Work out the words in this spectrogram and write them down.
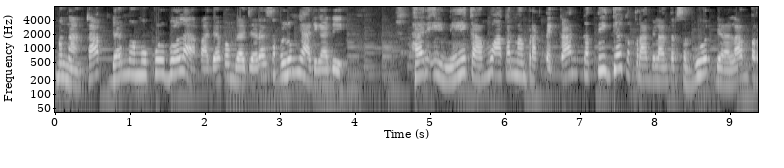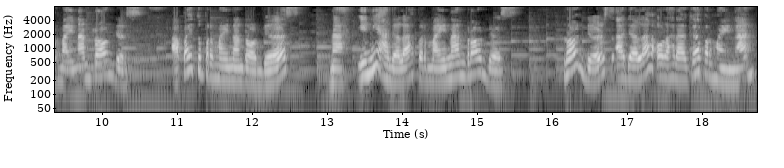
menangkap, dan memukul bola pada pembelajaran sebelumnya adik-adik. Hari ini kamu akan mempraktekkan ketiga keterampilan tersebut dalam permainan rounders. Apa itu permainan rounders? Nah, ini adalah permainan rounders. Rounders adalah olahraga permainan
